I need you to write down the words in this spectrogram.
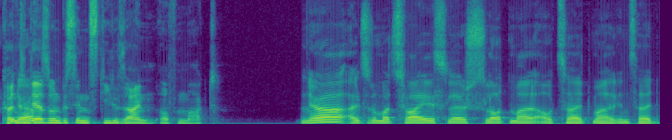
könnte ja. der so ein bisschen ein Stil sein auf dem Markt. Ja, als Nummer 2 slash Slot mal Outside, mal Inside.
